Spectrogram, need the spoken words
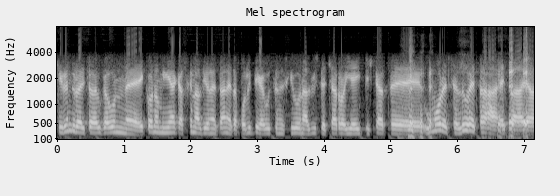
txirrendura ditza daukagun e, ekonomiak azken aldi honetan eta politika guztien dizkigun albiste txarroiei pixkat e, humorez heldu eta eta ja,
